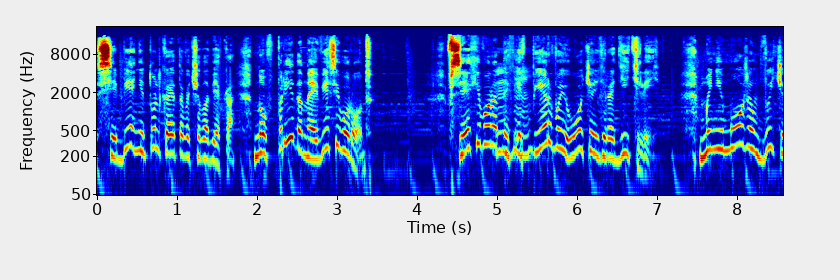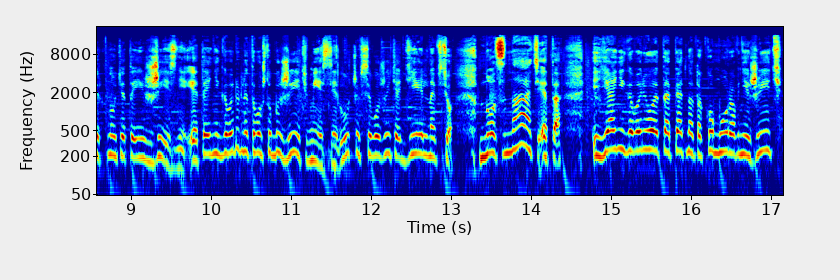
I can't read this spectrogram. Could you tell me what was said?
себе не только этого человека, но в приданное весь его род. Всех его родных, mm-hmm. и в первую очередь родителей – мы не можем вычеркнуть это из жизни. Это я не говорю для того, чтобы жить вместе. Лучше всего жить отдельно, все. Но знать это, и я не говорю это опять на таком уровне жить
